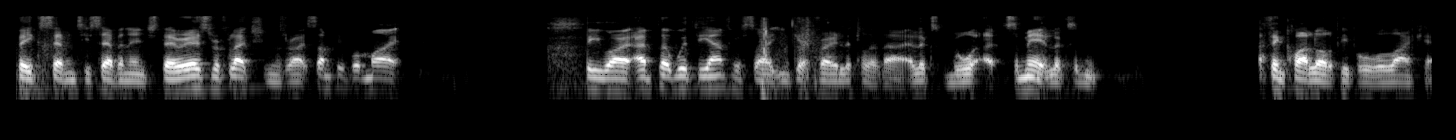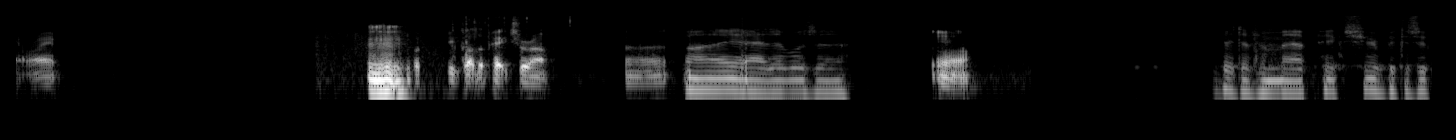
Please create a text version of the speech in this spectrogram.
big 77 inch, there is reflections, right? Some people might be worried, uh, but with the anthracite, you get very little of that. It looks more, to me, it looks. I think quite a lot of people will like it, right? Mhm. You've got the picture up. Uh, Uh, yeah, there was a yeah. bit of a map picture because it,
